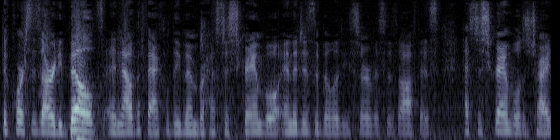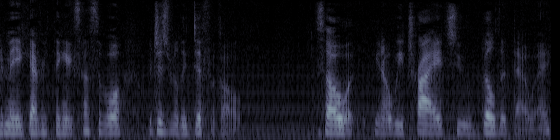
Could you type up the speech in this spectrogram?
the course is already built, and now the faculty member has to scramble, and the Disability Services Office has to scramble to try to make everything accessible, which is really difficult. So, you know, we try to build it that way.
